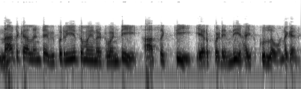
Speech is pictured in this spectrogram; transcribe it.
నాటకాలంటే విపరీతమైనటువంటి ఆసక్తి ఏర్పడింది హై స్కూల్లో ఉండగానే.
